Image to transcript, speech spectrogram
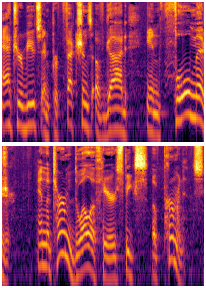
attributes and perfections of God in full measure. And the term dwelleth here speaks of permanence.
